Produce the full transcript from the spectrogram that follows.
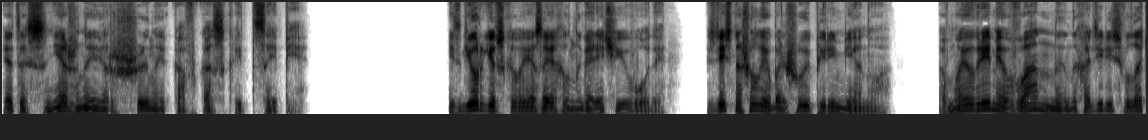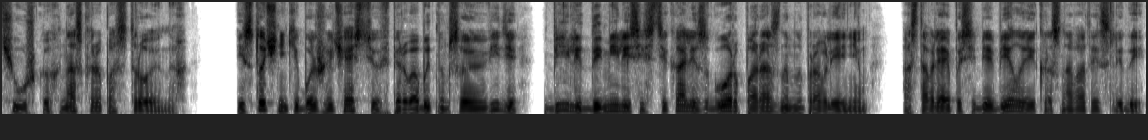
Это снежные вершины Кавказской цепи. Из Георгиевского я заехал на горячие воды. Здесь нашел я большую перемену. В мое время ванны находились в лачушках, наскоро построенных. Источники, большей частью в первобытном своем виде, били, дымились и стекали с гор по разным направлениям, оставляя по себе белые и красноватые следы.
